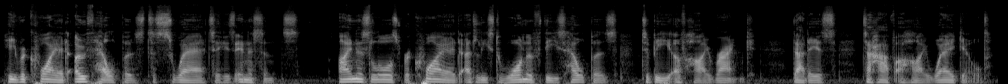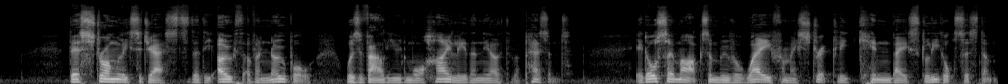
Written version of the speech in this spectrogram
he required oath helpers to swear to his innocence. Ine's laws required at least one of these helpers to be of high rank, that is, to have a high weregild. This strongly suggests that the oath of a noble was valued more highly than the oath of a peasant. It also marks a move away from a strictly kin based legal system.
